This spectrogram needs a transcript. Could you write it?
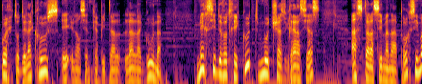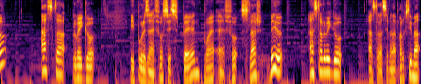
Puerto de la Cruz et l'ancienne capitale La Laguna. Merci de votre écoute, muchas gracias. Hasta la semana próxima. Hasta luego. Et pour les infos, c'est spain.info slash be. Hasta luego. Hasta la semana próxima.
